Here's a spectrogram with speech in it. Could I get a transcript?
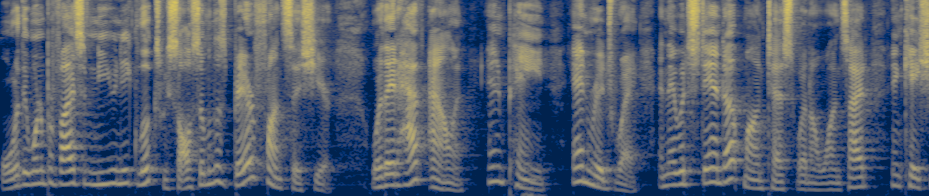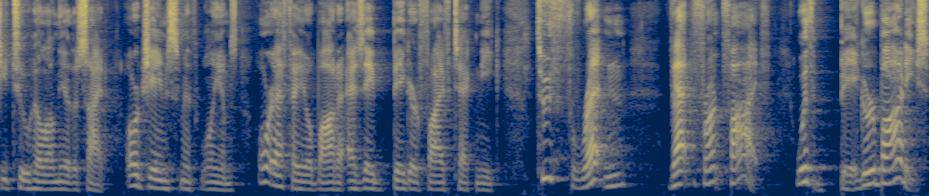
or they want to provide some new unique looks. We saw some of those bear fronts this year, where they'd have Allen and Payne and Ridgeway, and they would stand up Montez Sweat on one side and Casey Toohill on the other side, or James Smith Williams or Efe Obada as a bigger five technique to threaten that front five with bigger bodies.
